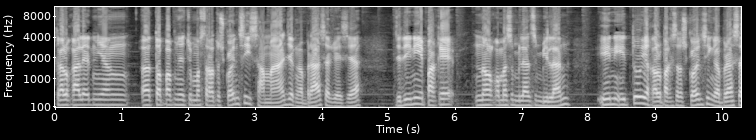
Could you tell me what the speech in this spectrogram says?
kalau kalian yang uh, top upnya cuma 100 koin sih sama aja nggak berasa guys ya. Jadi ini pakai 0,99 ini itu ya kalau pakai 100 koin sih nggak berasa.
